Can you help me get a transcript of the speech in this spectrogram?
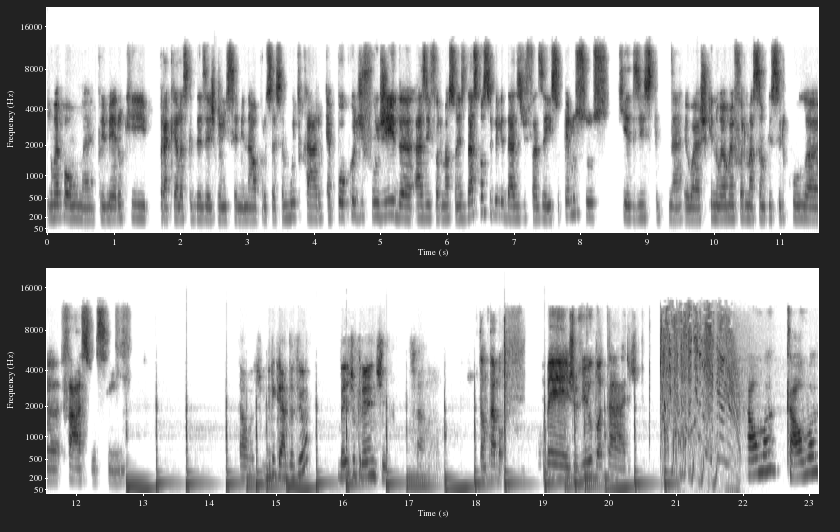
não é bom, né? Primeiro que para aquelas que desejam inseminar, o processo é muito caro. É pouco difundida as informações das possibilidades de fazer isso pelo SUS que existem, né? Eu acho que não é uma informação que circula fácil, assim. Tá ótimo. Obrigada, viu? Beijo grande. Tchau. Então tá bom. Um beijo, viu? Boa tarde. Calma, calma,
